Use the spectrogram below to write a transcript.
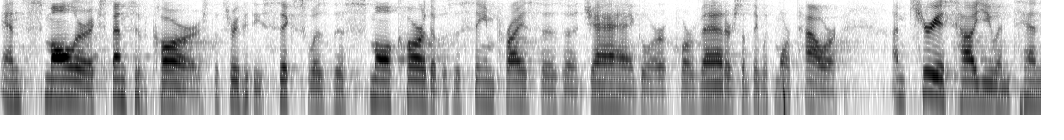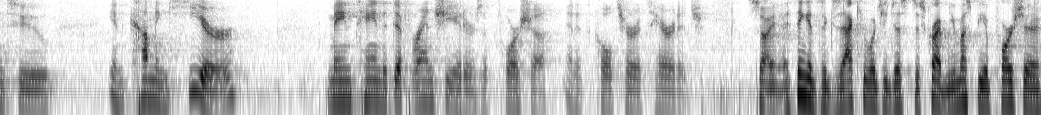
and smaller, expensive cars. The 356 was this small car that was the same price as a Jag or a Corvette or something with more power. I'm curious how you intend to, in coming here, maintain the differentiators of Porsche and its culture, its heritage. So I, I think it's exactly what you just described. You must be a Porsche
